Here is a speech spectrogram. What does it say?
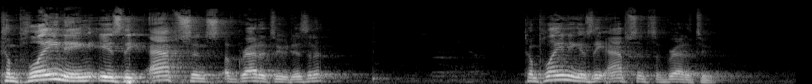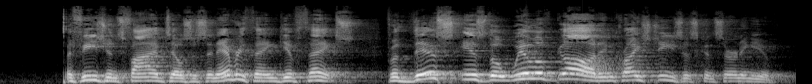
Complaining is the absence of gratitude, isn't it? Complaining is the absence of gratitude. Ephesians 5 tells us, In everything give thanks, for this is the will of God in Christ Jesus concerning you.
